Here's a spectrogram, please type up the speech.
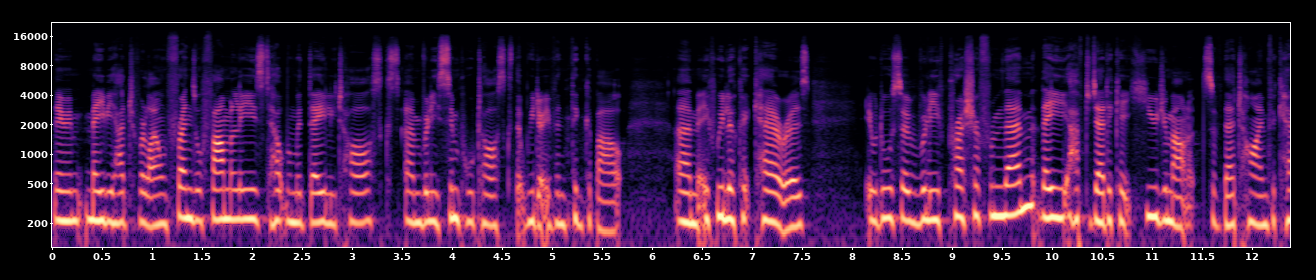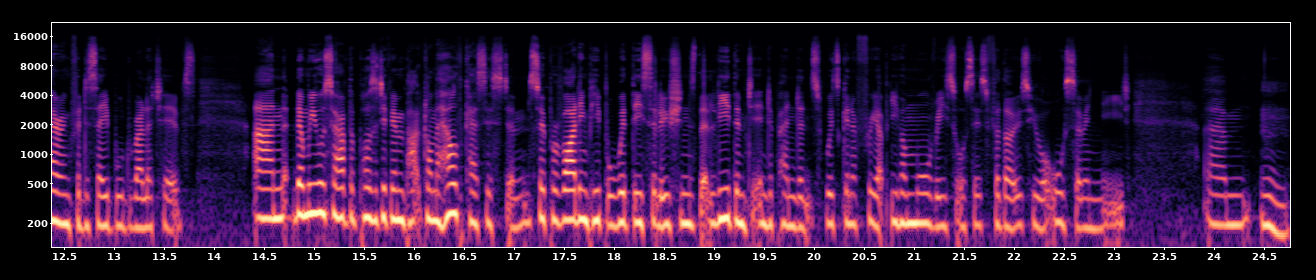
they maybe had to rely on friends or families to help them with daily tasks, um, really simple tasks that we don't even think about. Um, if we look at carers, it would also relieve pressure from them. They have to dedicate huge amounts of their time for caring for disabled relatives. And then we also have the positive impact on the healthcare system. So, providing people with these solutions that lead them to independence was going to free up even more resources for those who are also in need. Um, mm,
